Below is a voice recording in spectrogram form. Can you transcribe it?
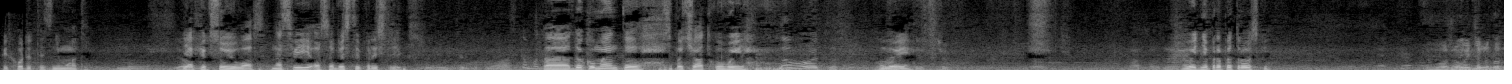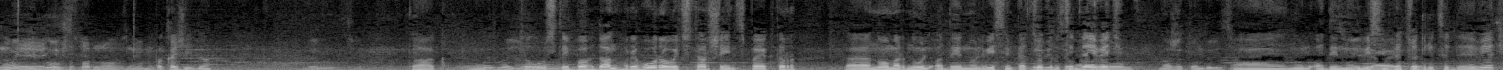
Підходите знімати. Ну, Я фіксую вас на свій особистий пристрій. фіксуйте, будь ласка. Е, документи спочатку ви. Давайте. Ви. Ви Дніпропетровський? Можу витягнути на е, іншу сторону знайомити. Покажіть, да. Дивіться. Так, е, Познайомились. Богдан Григорович, старший інспектор, номер 0108 539. На жетон. Дивіться. е, 0108 539.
